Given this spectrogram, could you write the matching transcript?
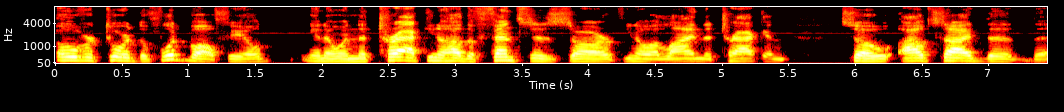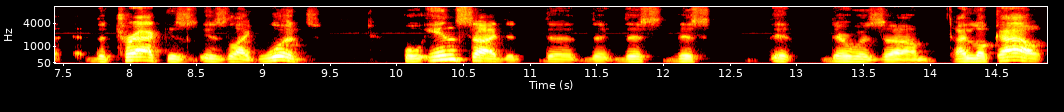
over toward the football field, you know, in the track, you know how the fences are, you know, align the track, and so outside the the the track is is like woods. Well, inside the the, the this this it there was um I look out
